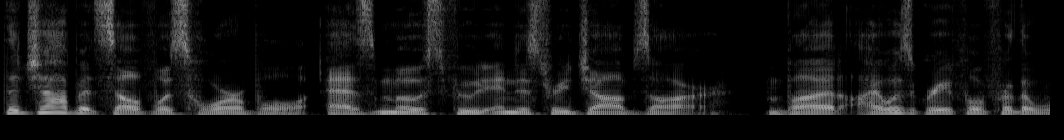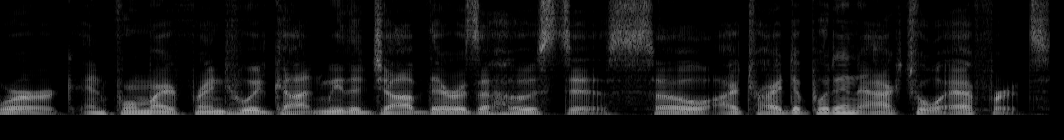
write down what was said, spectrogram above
The job itself was horrible, as most food industry jobs are. But I was grateful for the work and for my friend who had gotten me the job there as a hostess, so I tried to put in actual effort.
